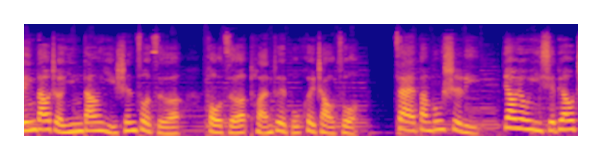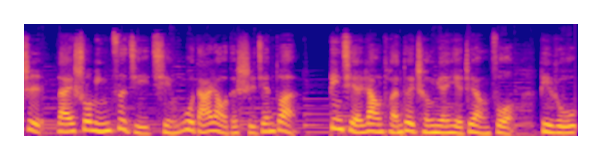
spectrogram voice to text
领导者应当以身作则，否则团队不会照做。在办公室里，要用一些标志来说明自己请勿打扰的时间段，并且让团队成员也这样做，比如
